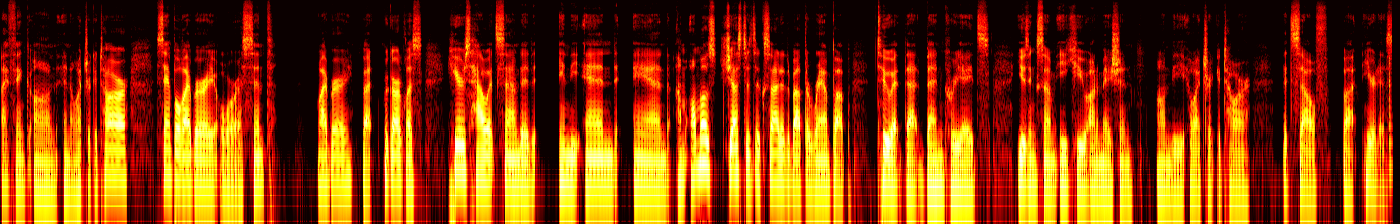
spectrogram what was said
I think on an electric guitar sample library or a synth library. But regardless, here's how it sounded in the end. And I'm almost just as excited about the ramp up to it that Ben creates using some EQ automation on the electric guitar itself. But here it is.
